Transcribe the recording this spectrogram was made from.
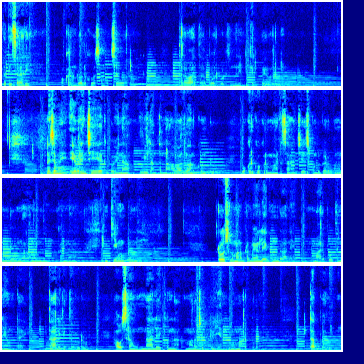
ప్రతిసారి ఒక రెండు రోజుల కోసం వచ్చేవారు. తర్వాత బోర్ కొడుతుందని ఇంటికి వెళ్ళిపోయేవారు. నిజమే ఎవరేం చేయకపోయినా వీళ్ళంతా నా వాళ్ళు అనుకుంటూ ఒకరికొకరు మాట సహాయం చేసుకుంటూ గడపడంలో ఉన్న ఆనందం కన్నా ఇంకేముంటుంది? రోజులు మన ప్రమేయం లేకుండానే మారిపోతూనే ఉంటాయి. దానికి తోడు అవసరం ఉన్నా లేకున్నా మన చుట్టూ ఎన్నో మార్పులు. తప్పదు.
